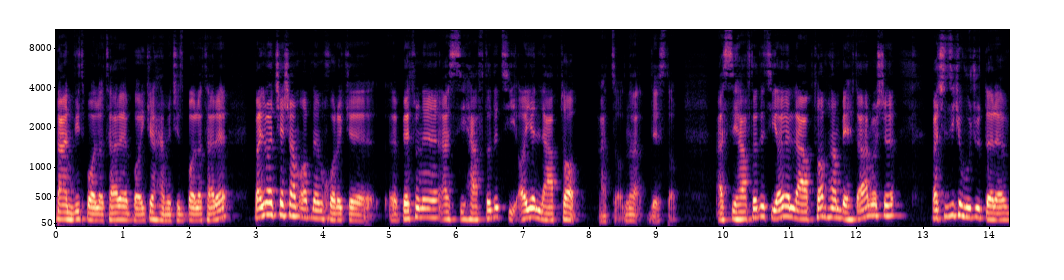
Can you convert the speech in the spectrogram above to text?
bandwidth بالاتره با اینکه همه چیز بالاتره ولی من چشمم آب نمی‌خوره که بتونه از سی هفتاد Ti لپتاپ حتی نه دسکتاپ از سی هفتاد Ti لپتاپ هم بهتر باشه و چیزی که وجود داره.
